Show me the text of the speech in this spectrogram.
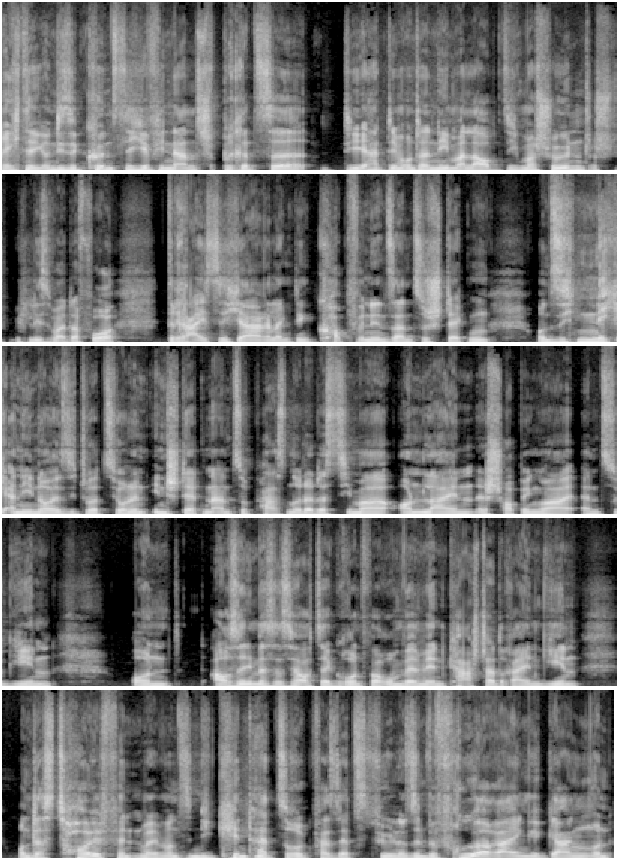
Richtig, und diese künstliche Finanzspritze, die hat dem Unternehmen erlaubt, sich mal schön, ich lese weiter vor, 30 Jahre lang den Kopf in den Sand zu stecken und sich nicht an die neue Situation in Innenstädten anzupassen oder das Thema Online-Shopping mal anzugehen. Und außerdem ist das ja auch der Grund, warum, wenn wir in Karstadt reingehen und das toll finden, weil wir uns in die Kindheit zurückversetzt fühlen. Da sind wir früher reingegangen und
